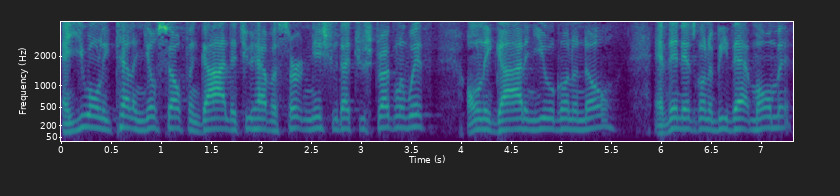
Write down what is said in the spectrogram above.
and you only telling yourself and God that you have a certain issue that you're struggling with, only God and you are going to know. And then there's going to be that moment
